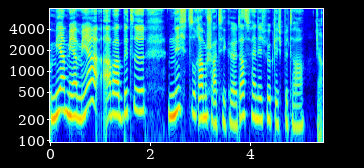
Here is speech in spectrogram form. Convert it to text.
mehr, mehr, mehr, aber bitte nicht so Ramschartikel. Das fände ich wirklich bitter. Ja.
